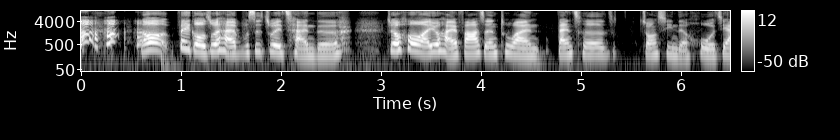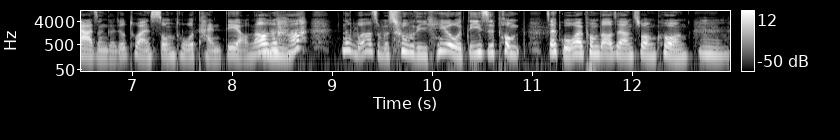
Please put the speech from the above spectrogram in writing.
然后被狗追还不是最惨的，就后来又还发生突然单车。装新的货架整个就突然松脱弹掉，然后我就啊、嗯，那我要怎么处理？因为我第一次碰在国外碰到这样状况，嗯，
